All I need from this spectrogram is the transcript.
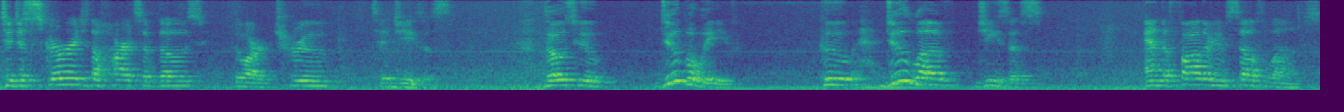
to discourage the hearts of those who are true to Jesus those who do believe, who do love Jesus, and the Father Himself loves.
